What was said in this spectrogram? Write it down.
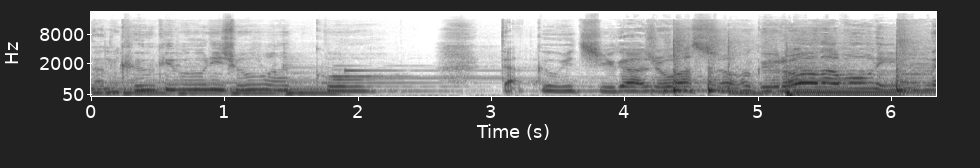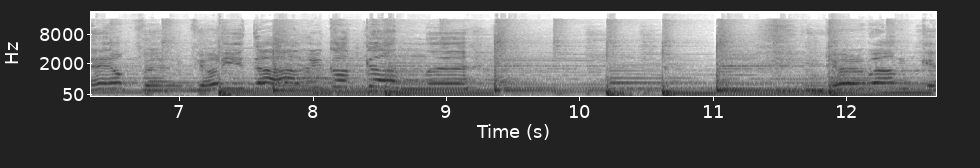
난 그 기분이 좋았고 딱 그 위치가 좋았어. 그러다 보니 내 옆에 별이 닿을 것 같네. 별과 함께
